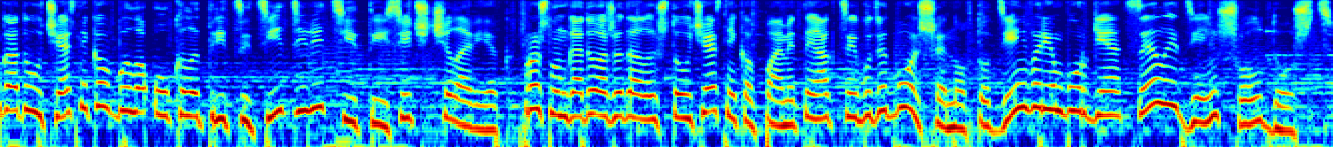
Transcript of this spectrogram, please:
году участников было около 39 тысяч человек. В прошлом году ожидалось, что участников памятной акции будет больше, но в тот день в Оренбурге целый день шел дождь.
